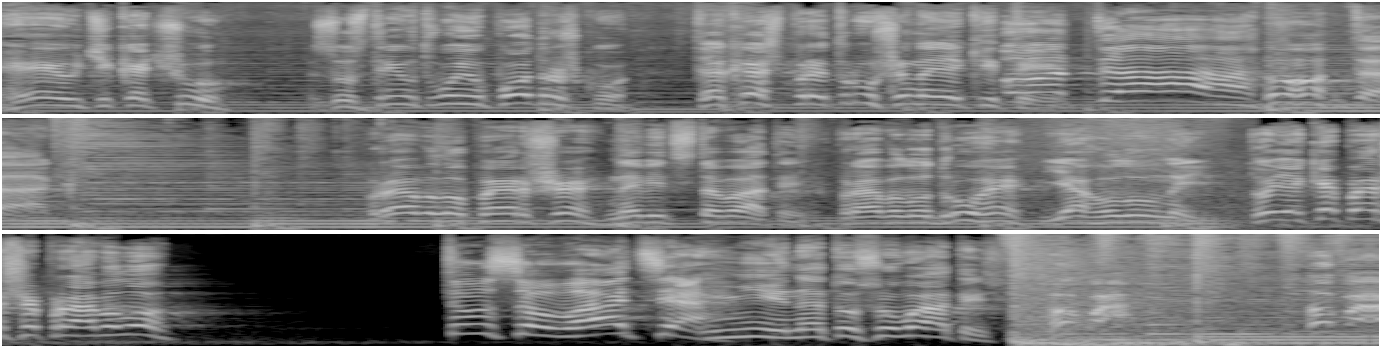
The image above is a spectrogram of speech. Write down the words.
Гей, утікачу! Зустрів твою подружку, така ж притрушена, як і ти. отак! Отак. Правило перше не відставати. Правило друге я головний. То яке перше правило? Тусуватися! Ні, не тусуватись. Опа! Опа!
